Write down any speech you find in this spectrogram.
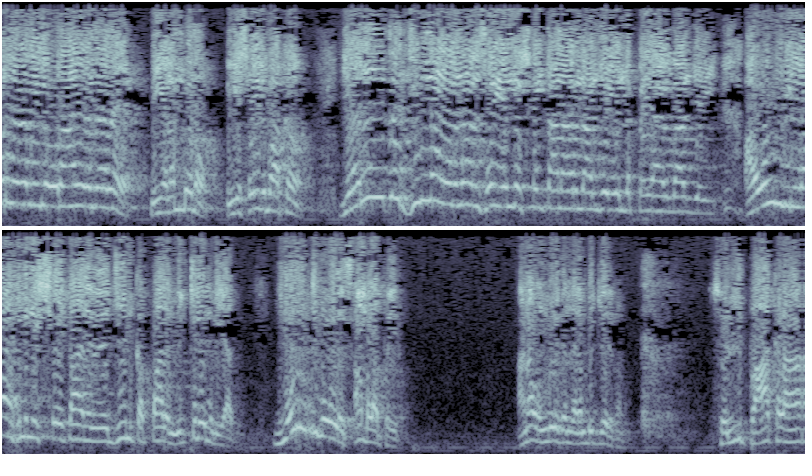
ஒரு தடவை இல்லை ஒரு ஆயிரம் தடவை. நீங்க நம்பணும் நீங்க செய்து பார்க்கணும். எந்த ஜின்னா இருந்தாலும் சரி எந்த சைத்தானா இருந்தாலும் சரி எந்த பெயா இருந்தாலும் சரி அவங்க இல்லாத சைத்தான் ஜீன் கப்பால நிக்கவே முடியாது. எரிஞ்சு போல சாம்பலா போயிடும் ஆனா உங்களுக்கு அந்த நம்பிக்கை இருக்கணும். சொல்லி பார்க்கலாம்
